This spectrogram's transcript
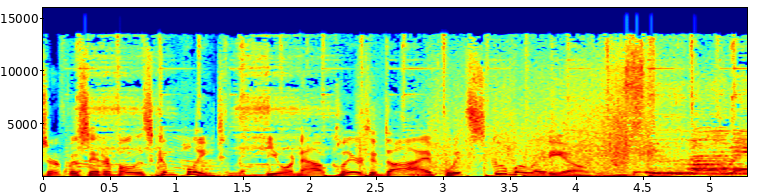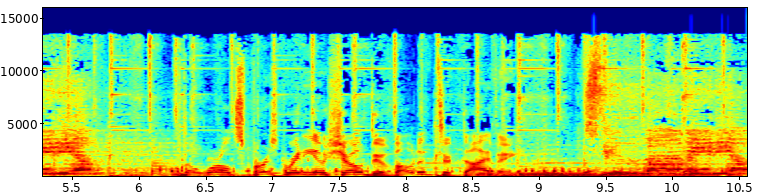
surface interval is complete. You are now clear to dive with Scuba Radio. Scuba Radio. The world's first radio show devoted to diving. Scuba Radio.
